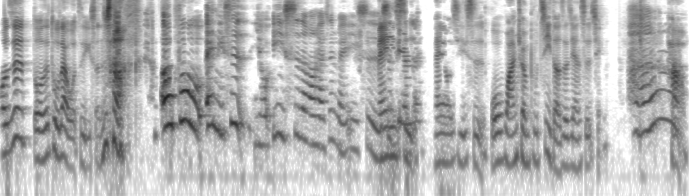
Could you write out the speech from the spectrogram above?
我是我是吐在我自己身上。哦不，哎，你是有意识的吗？还是没意识？没意识，没有意识，我完全不记得这件事情。啊？好，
